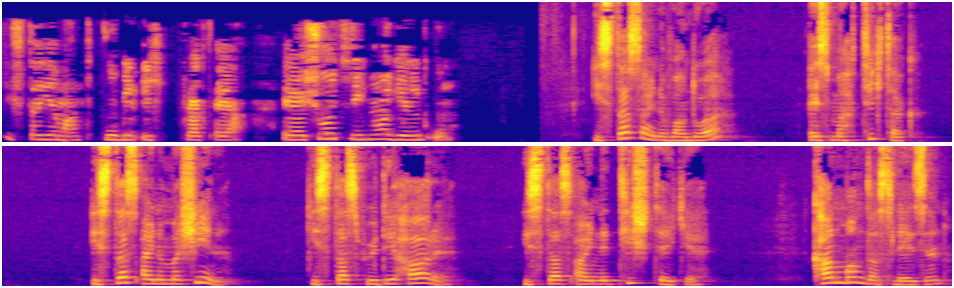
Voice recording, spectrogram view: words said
Ist da jemand? Wo bin ich? fragt er. Er schaut sich neugierig um. Ist das eine Wanduhr? Es macht Tick-Tack. Ist das eine Maschine? Ist das für die Haare? Ist das eine Tischdecke? Kann man das lesen?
